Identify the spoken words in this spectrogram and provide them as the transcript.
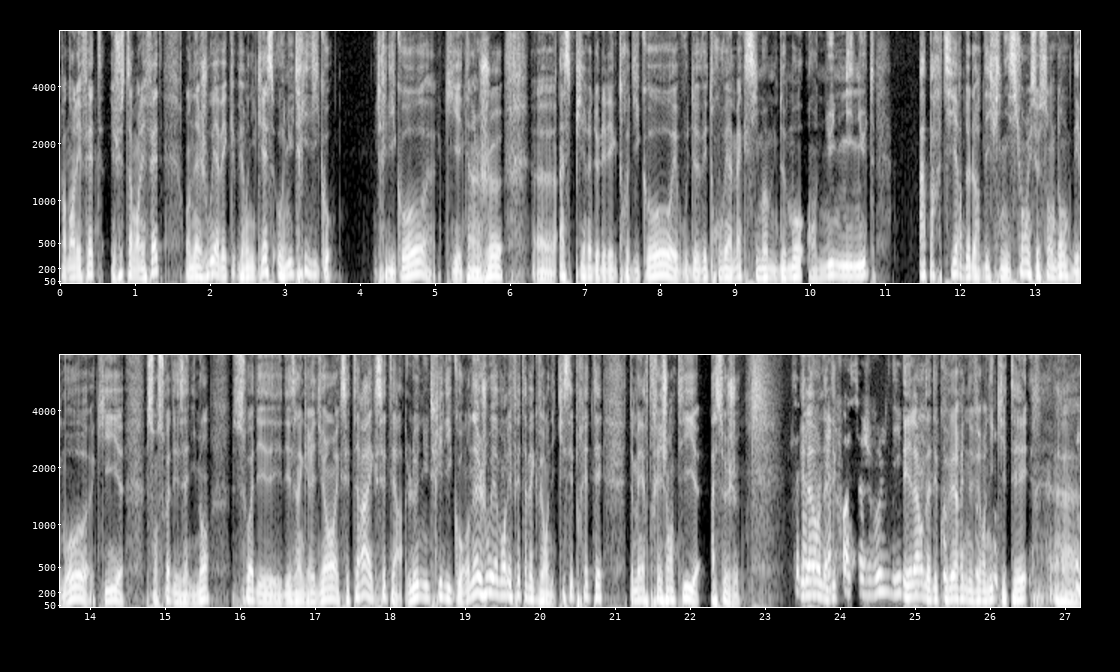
pendant les fêtes juste avant les fêtes, on a joué avec Véronique Lès au Nutridico. Nutridico, euh, qui est un jeu euh, inspiré de l'électrodico, et vous devez trouver un maximum de mots en une minute à partir de leur définition. Et ce sont donc des mots euh, qui sont soit des aliments, soit des, des ingrédients, etc., etc. Le Nutridico. On a joué avant les fêtes avec Véronique, qui s'est prêtée de manière très gentille à ce jeu. Et là, on a fois, ça, je vous le dis. Et là, on a découvert une Véronique qui était euh,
